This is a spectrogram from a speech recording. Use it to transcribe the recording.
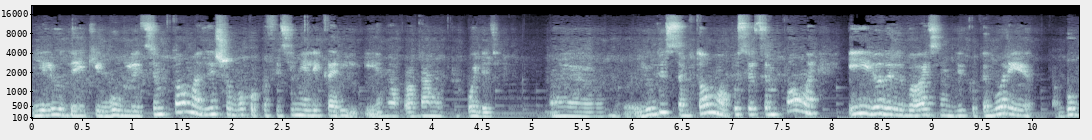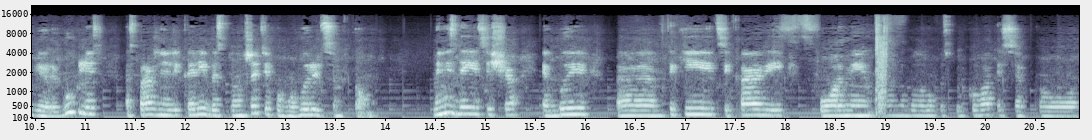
є люди, які гуглять симптоми, з іншого боку, професійні лікарі, і на програму приходять е, люди з симптомами, описують симптоми, і люди розбиваються на дві категорії: гуглери гуглять, а справжні лікарі без планшетів обговорюють симптоми. Мені здається, що якби в такій цікавій формі можна було б поспілкуватися про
